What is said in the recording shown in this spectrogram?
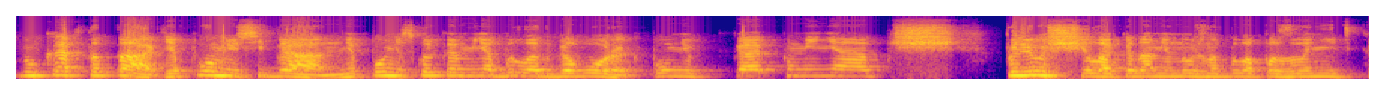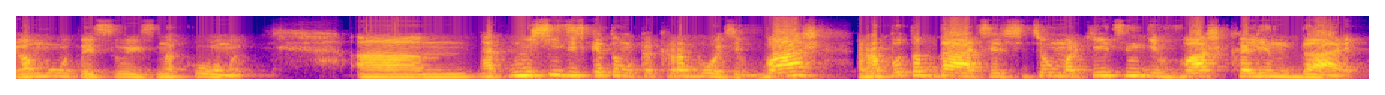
ну как-то так. Я помню себя, я помню, сколько у меня было отговорок, помню, как меня плющило, когда мне нужно было позвонить кому-то из своих знакомых. Отнеситесь к этому как к работе. Ваш работодатель в сетевом маркетинге ваш календарь.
